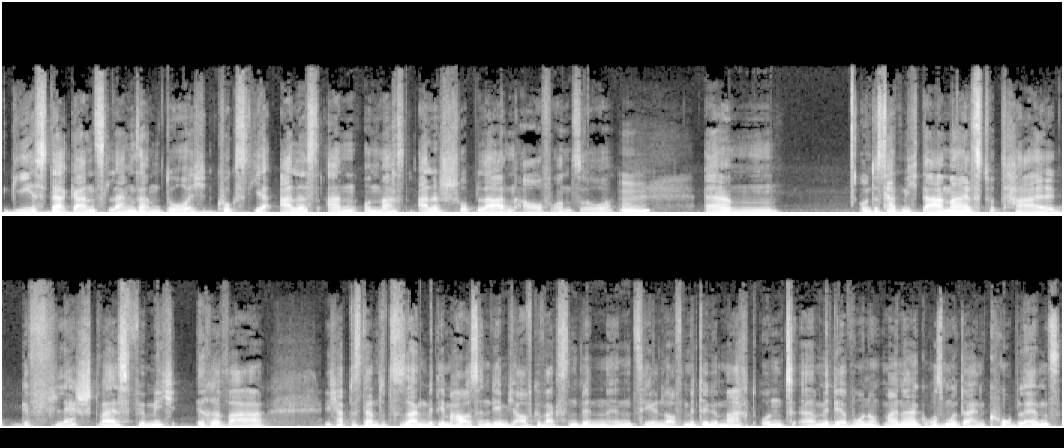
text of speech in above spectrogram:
gehst da ganz langsam durch, guckst dir alles an und machst alle Schubladen auf und so. Mhm. Ähm, und das hat mich damals total geflasht, weil es für mich irre war. Ich habe das dann sozusagen mit dem Haus, in dem ich aufgewachsen bin, in Zehlendorf Mitte gemacht und äh, mit der Wohnung meiner Großmutter in Koblenz.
